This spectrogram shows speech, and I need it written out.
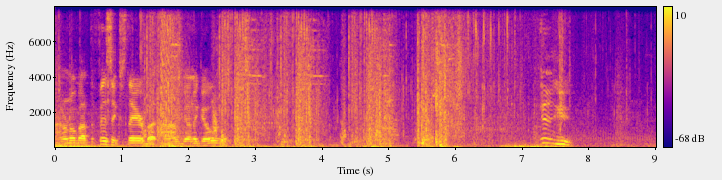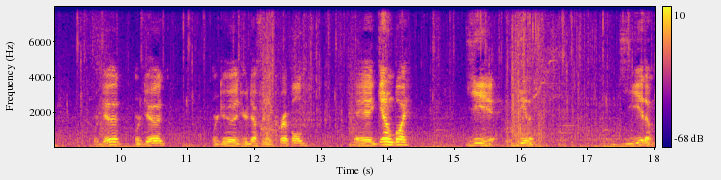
I don't know about the physics there, but I'm gonna go with it. We're good. We're good. We're good. You're definitely crippled. Hey, get him, boy. Yeah, get him. Get him.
